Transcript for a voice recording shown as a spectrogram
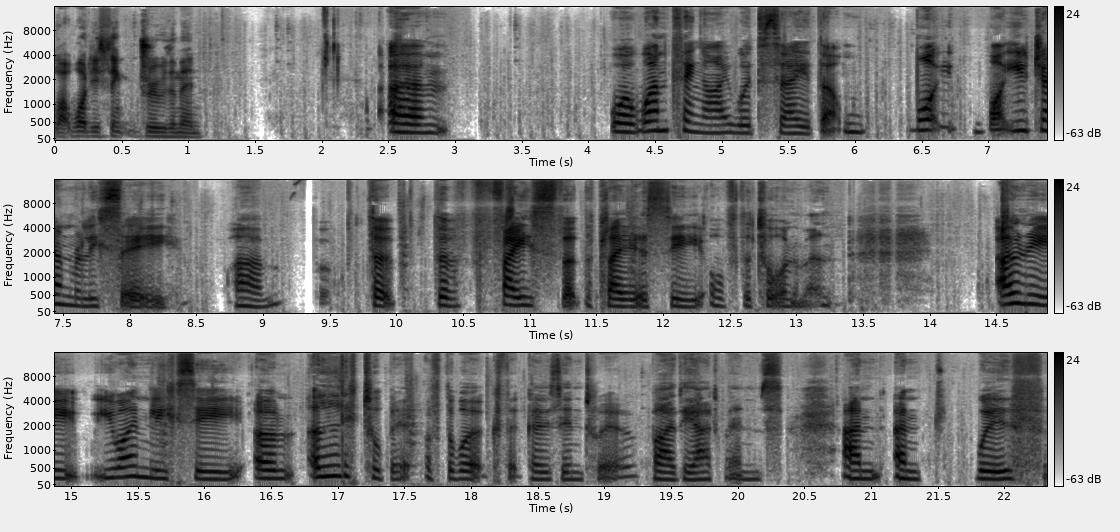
Like, what do you think drew them in? Um, well, one thing I would say that what what you generally see, um, the the face that the players see of the tournament, only you only see a, a little bit of the work that goes into it by the admins, and and with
